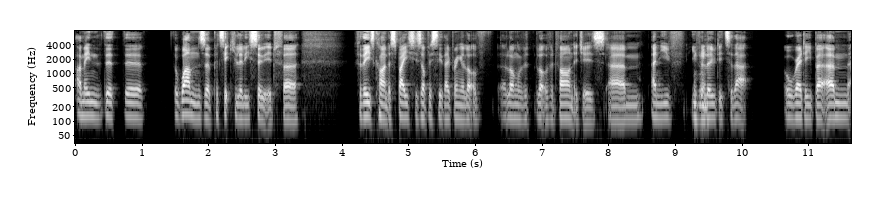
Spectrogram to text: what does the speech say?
I mean, the the the ones are particularly suited for for these kind of spaces. Obviously, they bring a lot of along with a lot of advantages, um, and you've you've mm-hmm. alluded to that already. But um,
